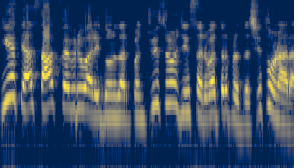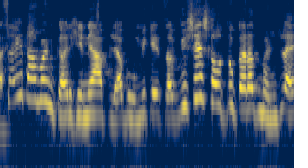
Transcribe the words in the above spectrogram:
येत्या सात फेब्रुवारी दोन हजार पंचवीस रोजी सर्वत्र प्रदर्शित होणार आहे. सई तामणकर हिने आपल्या भूमिकेचं विशेष कौतुक करत म्हटलंय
